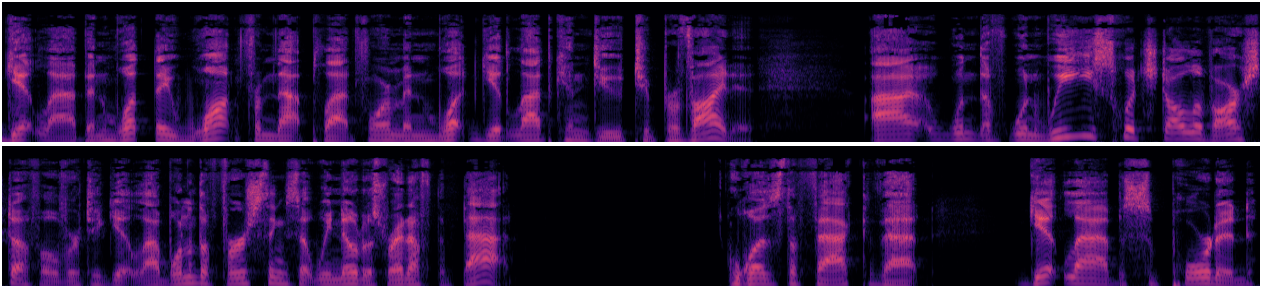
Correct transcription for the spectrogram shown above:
GitLab and what they want from that platform and what GitLab can do to provide it. Uh, when the when we switched all of our stuff over to GitLab, one of the first things that we noticed right off the bat was the fact that GitLab supported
